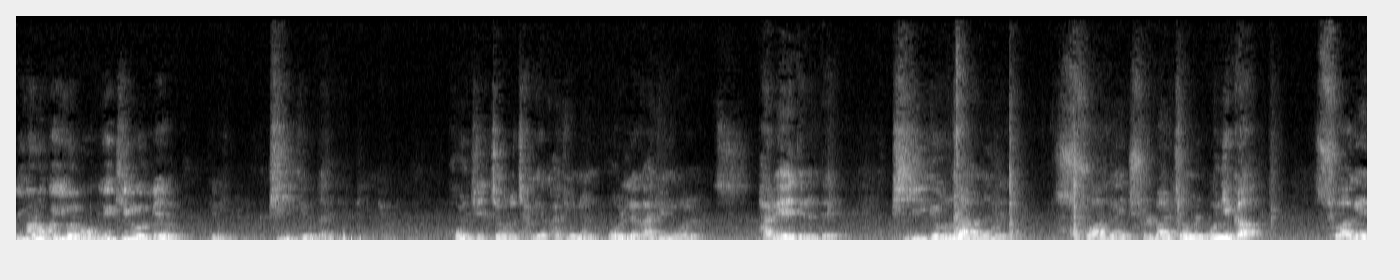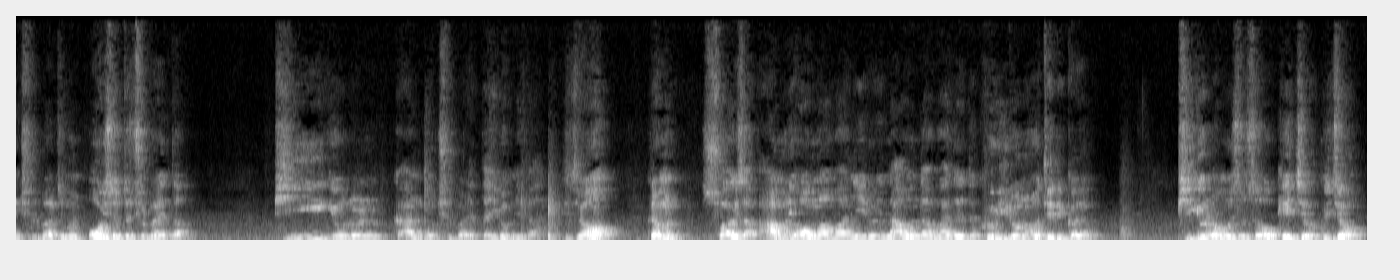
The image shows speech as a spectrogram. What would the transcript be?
이걸 보고 이걸 보고 이게 긴 겁니까? 비교다. 비교. 본질적으로 자기가 가지고 있는 원래 가지고 있는 걸 발휘해야 되는데 비교로 나가는데 수학의 출발점을 보니까 수학의 출발점은 어디서부터 출발했다? 비교를 깔고 출발했다 이겁니다. 그죠? 그러면 수학에서 아무리 어마어마한 이론이 나온다고 하더라도 그 이론은 어떻게 될까요? 비교를 넘어설 수 없겠죠. 그죠?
